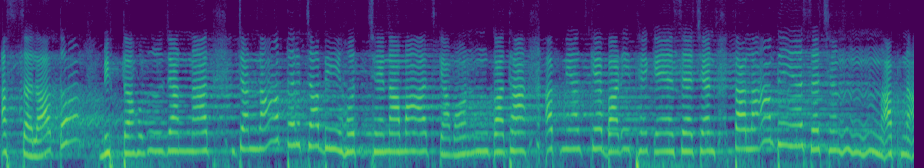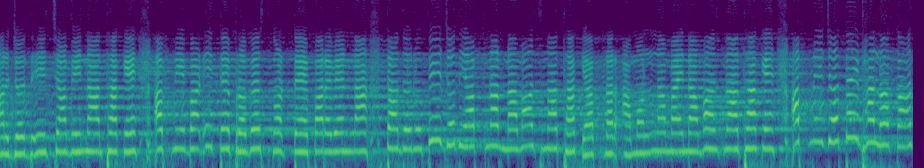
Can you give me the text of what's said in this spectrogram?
আসসালাত মিফতাহুল জান্নাত। জান্নাতের চাবি হচ্ছে নামাজ। কেমন কথা? আপনি আজকে বাড়ি থেকে এসেছেন, তালা দিয়ে এসেছেন। আপনার যদি চাবি না থাকে, আপনি বাড়িতে প্রবেশ করতে পারবেন না। তদরূপী যদি আপনার নামাজ না থাকে, আপনার আমল নামায় নামাজ না থাকে, আপনি যতই ভালো কাজ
